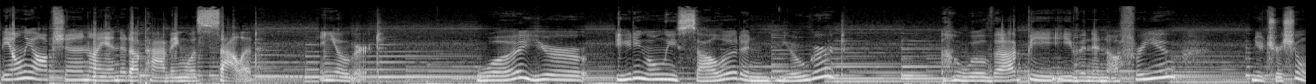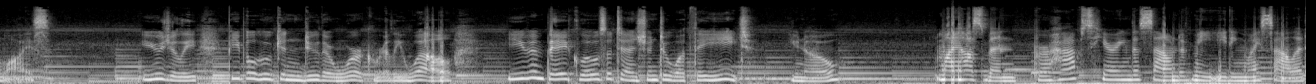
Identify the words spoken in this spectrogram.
the only option I ended up having was salad and yogurt. What? You're eating only salad and yogurt? Will that be even enough for you, nutrition wise? Usually, people who can do their work really well even pay close attention to what they eat, you know? My husband, perhaps hearing the sound of me eating my salad,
